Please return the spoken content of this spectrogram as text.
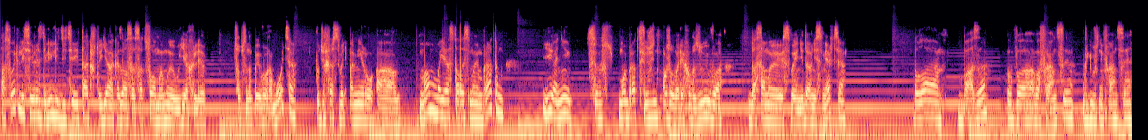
поссорились и разделили детей так, что я оказался с отцом, и мы уехали, собственно, по его работе путешествовать по миру, а мама моя осталась с моим братом, и они, мой брат всю жизнь прожил в Орехово-Зуево до самой своей недавней смерти. Была база в, во Франции, в Южной Франции,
